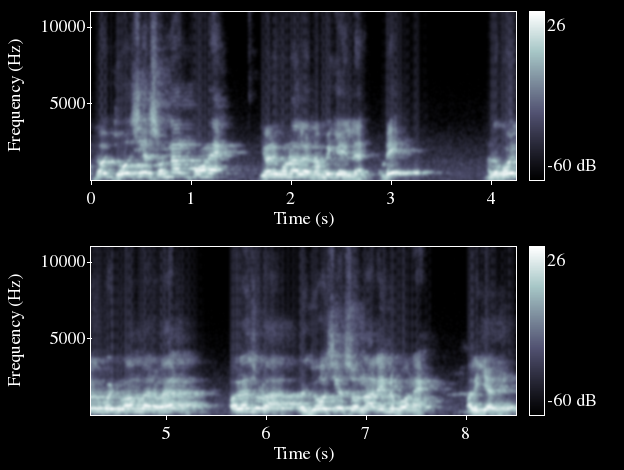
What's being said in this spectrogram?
ஏதோ ஜோசியர் சொன்னார் போனேன். இவனுக்கு ஒன்றும் இல்லை நம்பிக்கை இல்லை. அப்படி? அந்த கோயிலுக்கு போயிட்டு வாம்பாருவர் அவர். என்ன சொல்லுவா அந்த ஜோசியர் சொன்னாரேன்னு போனேன். பலிக்காது.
